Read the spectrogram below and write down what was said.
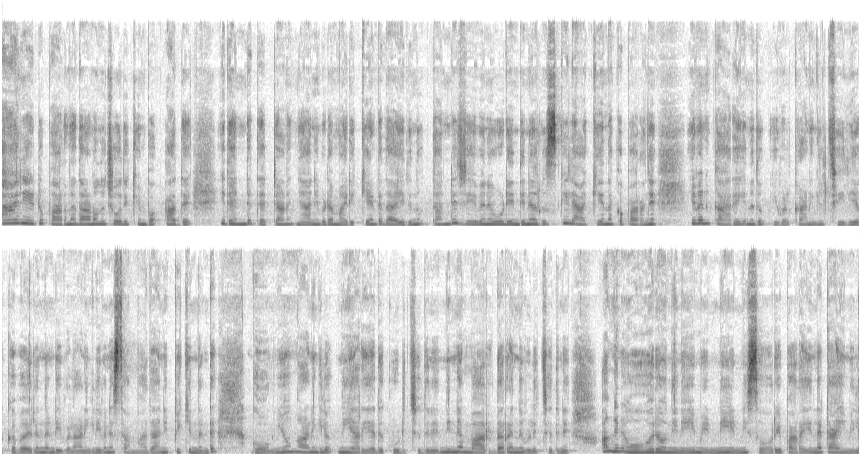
കാര്യമായിട്ട് പറഞ്ഞതാണോ എന്ന് ചോദിക്കുമ്പോൾ അതെ ഇതെന്റെ തെറ്റാണ്. ഞാനിവിടെ മരിക്കേണ്ടതായിരുന്നു. തന്റെ ജീവന് കൂടി എന്തിനെ റിസ്കിലാക്കിയെന്നൊക്കെ പറഞ്ഞ് ഇവൻ കരയുന്നതും ഇവൾക്കാണെങ്കിൽ ചിരിയൊക്കെ വരുന്നുണ്ട്. ഇവളാണെങ്കിൽ ഇവനെ സമാധാനിപ്പിക്കുന്നുണ്ട്. ഗോങ്യോങ് ആണെങ്കിലും നീ അറിയാതെ കുടിച്ചതിന് നിന്നെ മർഡർ എന്ന് വിളിച്ചതിന് അങ്ങനെ ഓരോന്നിനെയും എണ്ണി എണ്ണി സോറി പറയുന്ന ടൈമിൽ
